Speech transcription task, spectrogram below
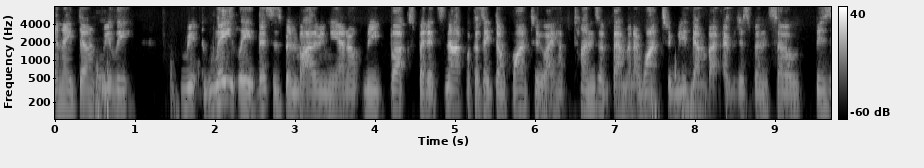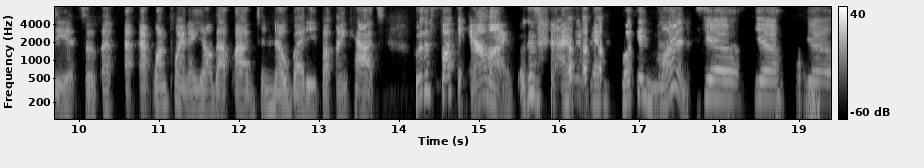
and i don't mm. really re- lately this has been bothering me. I don't read books, but it's not because I don't want to. I have tons of them and I want to read them, but I've just been so busy. It's a, at, at one point I yelled out loud to nobody but my cats, "Who the fuck am I?" Because I haven't read a book in months. Yeah, yeah, yeah.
